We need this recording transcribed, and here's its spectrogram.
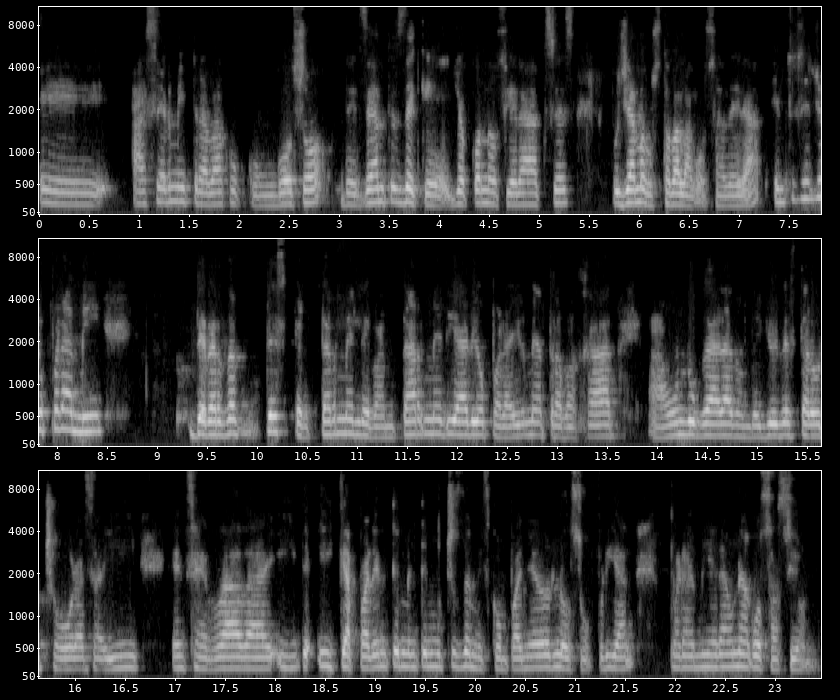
eh, hacer mi trabajo con gozo, desde antes de que yo conociera Access, pues ya me gustaba la gozadera. Entonces yo para mí, de verdad, despertarme, levantarme diario para irme a trabajar a un lugar a donde yo iba a estar ocho horas ahí encerrada y, y que aparentemente muchos de mis compañeros lo sufrían, para mí era una gozación.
